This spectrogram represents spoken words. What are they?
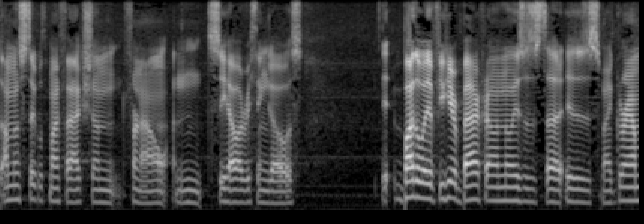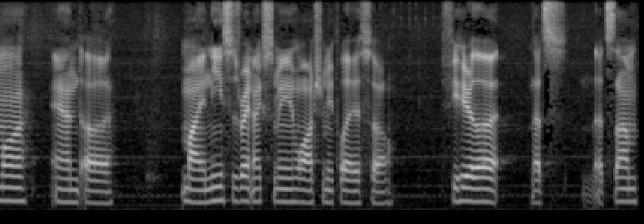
I'm gonna stick with my faction for now and see how everything goes. It, by the way, if you hear background noises, that is my grandma and uh, my niece is right next to me watching me play. So if you hear that, that's that's them.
